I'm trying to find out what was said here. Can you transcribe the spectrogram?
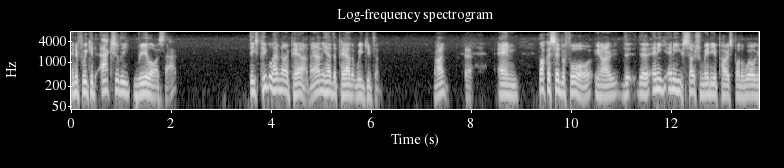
And if we could actually realize that, these people have no power. They only have the power that we give them, right? Yeah. And like I said before, you know, the, the any any social media post by the World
